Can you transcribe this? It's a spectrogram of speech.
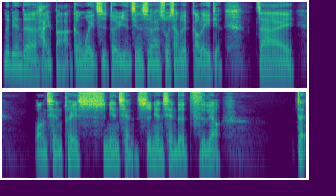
那边的海拔跟位置对于眼镜蛇来说相对高了一点。在往前推十年前，十年前的资料，在。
